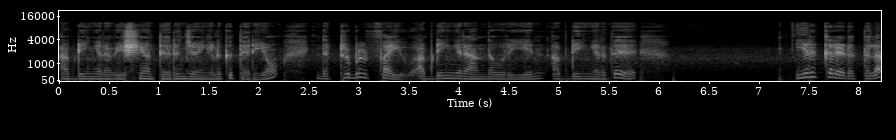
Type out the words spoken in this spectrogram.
அப்படிங்கிற விஷயம் தெரிஞ்சவங்களுக்கு தெரியும். இந்த ட்ரிபிள் ஃபைவ் அப்படிங்கிற அந்த ஒரு எண் அப்படிங்கிறது இருக்கிற இடத்துல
